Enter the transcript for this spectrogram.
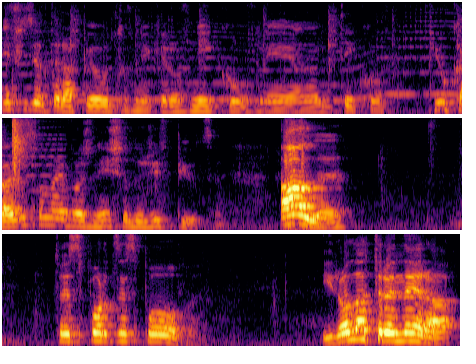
nie fizjoterapeutów, nie kierowników, nie analityków. Piłkarze są najważniejsi ludzi w piłce. Ale to jest sport zespołowy. I rola trenera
